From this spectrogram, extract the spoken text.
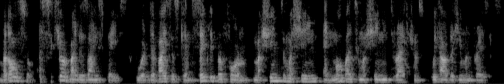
but also a secure by design space where devices can safely perform machine to machine and mobile to machine interactions without the human presence.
